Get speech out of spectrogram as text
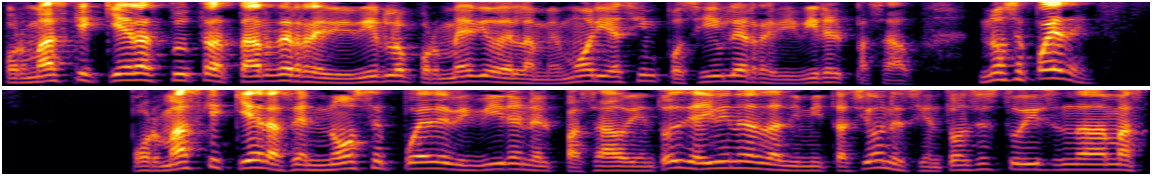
Por más que quieras tú tratar de revivirlo por medio de la memoria, es imposible revivir el pasado. No se puede por más que quieras, ¿eh? no se puede vivir en el pasado. Y entonces de ahí vienen las limitaciones. Y entonces tú dices nada más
